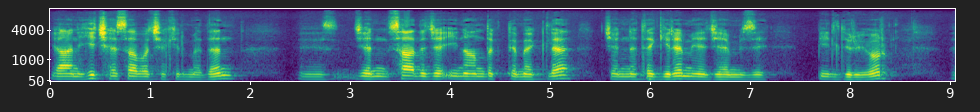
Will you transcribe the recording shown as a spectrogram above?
Yani hiç hesaba çekilmeden e, sadece inandık demekle cennete giremeyeceğimizi bildiriyor. Ee,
